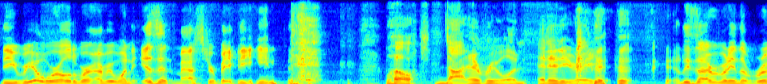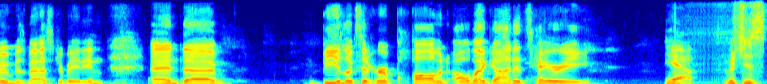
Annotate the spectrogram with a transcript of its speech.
the real world where everyone isn't masturbating. Well, not everyone, at any rate. At least not everybody in the room is masturbating. And um, B looks at her palm, and oh my god, it's hairy. yeah, which is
